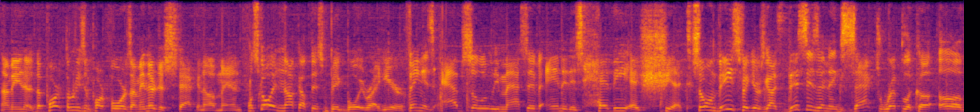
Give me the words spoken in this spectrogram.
I mean, the part 3s and part 4s, I mean, they're just stacking up, man. Let's go ahead and knock out this big boy right here. Thing is absolutely massive, and it is heavy as shit. So on these figures, guys, this is an exact replica replica of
